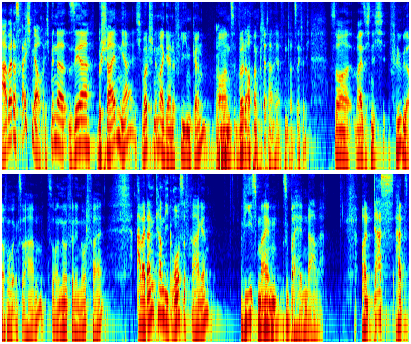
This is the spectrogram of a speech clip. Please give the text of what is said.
Aber das reicht mir auch. Ich bin da sehr bescheiden, ja. Ich wollte schon immer gerne fliegen können mhm. und würde auch beim Klettern helfen tatsächlich. So, weiß ich nicht, Flügel auf dem Rücken zu haben, so nur für den Notfall. Aber dann kam die große Frage, wie ist mein Superheldenname? Und das hat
